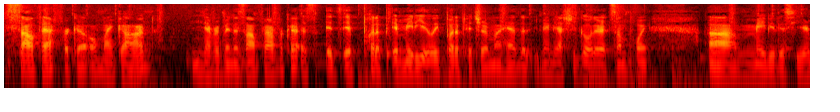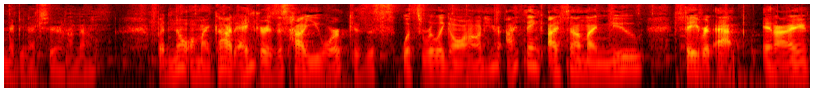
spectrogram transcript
South Africa. Oh my God never been to South Africa. It, it put up immediately put a picture in my head that maybe I should go there at some point. Um, maybe this year, maybe next year. I don't know. But no, oh my God, Anchor, is this how you work? Is this what's really going on here? I think I found my new favorite app, and I've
